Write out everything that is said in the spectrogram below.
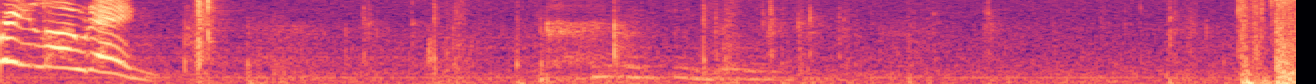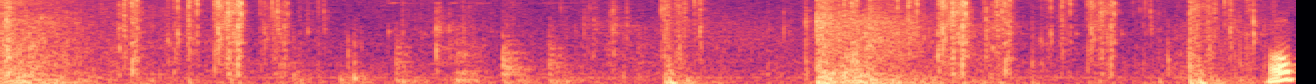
Reloading! Hop.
